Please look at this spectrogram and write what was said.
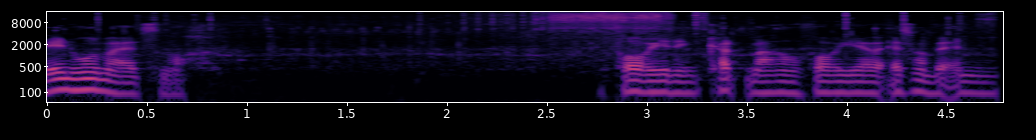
Den holen wir jetzt noch. Bevor wir den Cut machen, bevor wir hier erstmal beenden.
